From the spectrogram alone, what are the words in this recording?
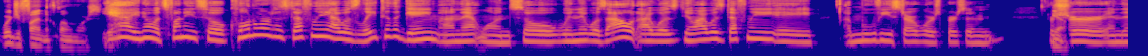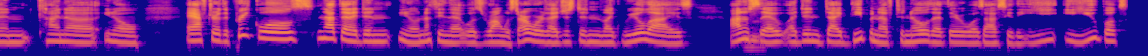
where'd you find the Clone Wars? Yeah, you know it's funny. So Clone Wars is definitely I was late to the game on that one. So when it was out, I was you know I was definitely a a movie Star Wars person for Yeah. sure. And then kind of you know after the prequels, not that I didn't you know nothing that was wrong with Star Wars. I just didn't like realize honestly mm. I, I didn't dive deep enough to know that there was obviously the E- EU books,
